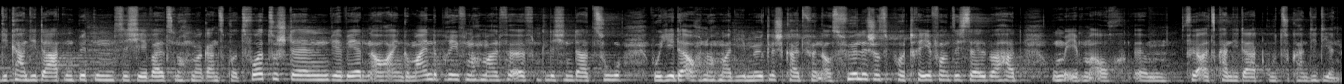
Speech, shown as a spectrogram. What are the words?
die Kandidaten bitten, sich jeweils noch mal ganz kurz vorzustellen. Wir werden auch einen Gemeindebrief noch mal veröffentlichen dazu, wo jeder auch noch mal die Möglichkeit für ein ausführliches Porträt von sich selber hat, um eben auch ähm, für als Kandidat gut zu kandidieren.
